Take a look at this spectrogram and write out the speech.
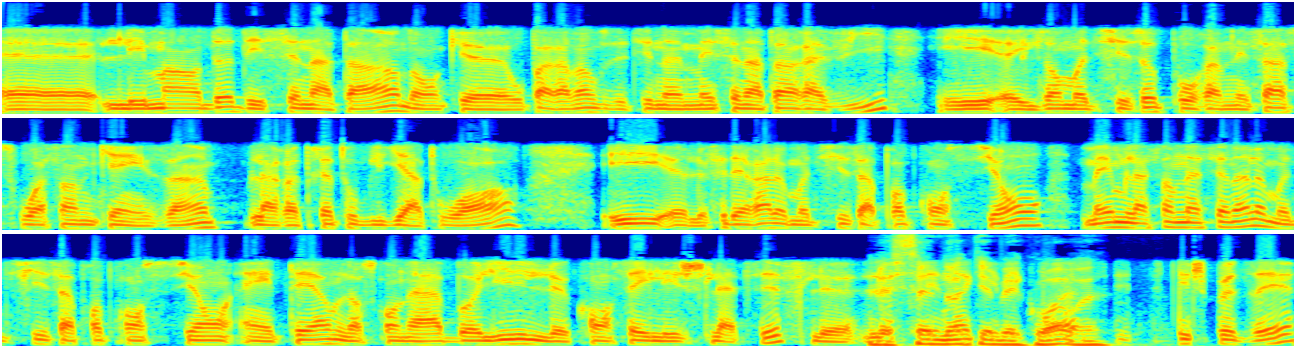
euh, les mandats des sénateurs. Donc, euh, auparavant, vous étiez nommé sénateur à vie et euh, ils ont modifié ça pour ramener ça à 75 ans, la retraite obligatoire. Et le fédéral a modifié sa propre constitution. Même l'Assemblée nationale a modifié sa propre constitution interne lorsqu'on a aboli le Conseil législatif, le, Sénat, québécois, si je peux dire.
